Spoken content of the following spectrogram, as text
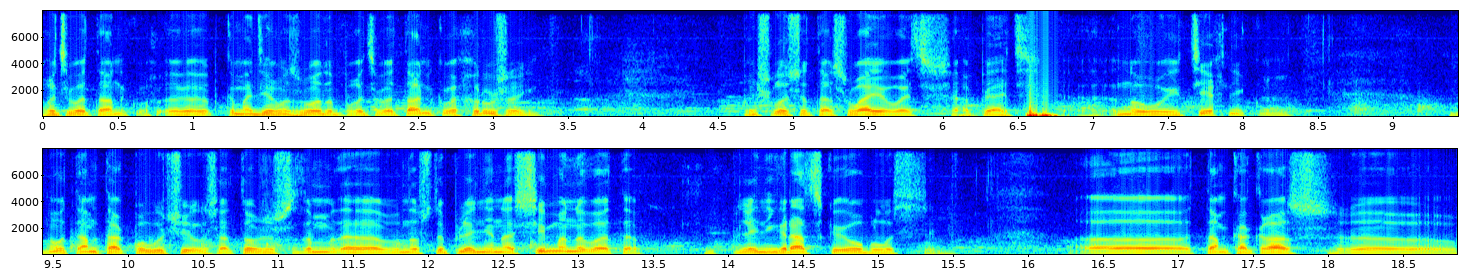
э, командиром взвода противотанковых оружий. Пришлось это осваивать опять новую технику. Ну, там так получилось, а тоже что там, э, в наступлении на Симонова, это Ленинградской области. Э, там как раз э,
